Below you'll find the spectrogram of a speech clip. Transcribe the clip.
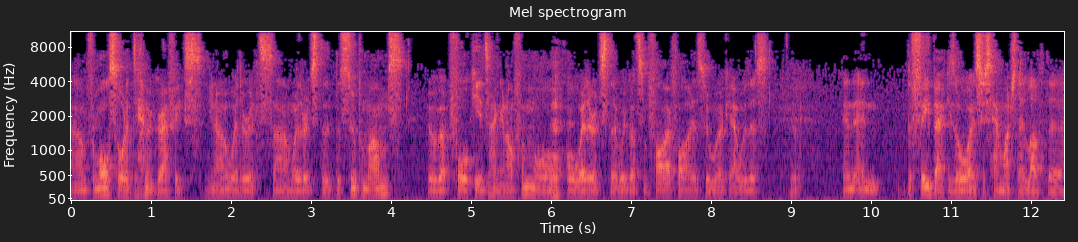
um, from all sort of demographics, you know, whether it's um, whether it's the the super mums who have got four kids hanging off them, or, Yeah. or whether it's the we've got some firefighters who work out with us, Yep. and and the feedback is always just how much they love the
